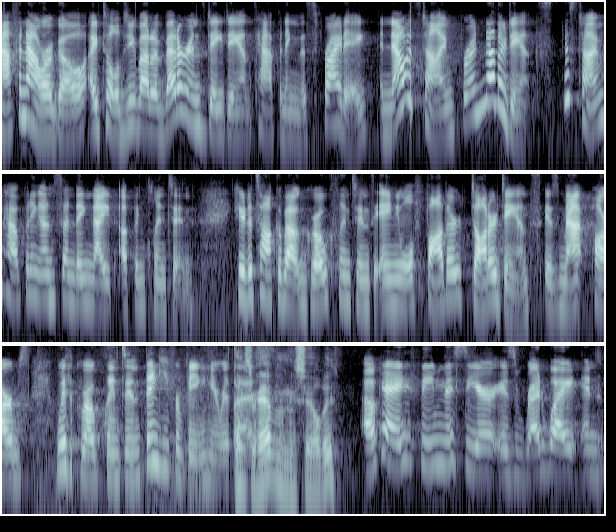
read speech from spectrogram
half an hour ago, I told you about a Veterans Day dance happening this Friday, and now it's time for another dance, this time happening on Sunday night up in Clinton. Here to talk about Grow Clinton's annual father-daughter dance is Matt Parbs with Grow Clinton. Thank you for being here with Thanks us. Thanks for having me, Shelby. Okay, theme this year is red, white, and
